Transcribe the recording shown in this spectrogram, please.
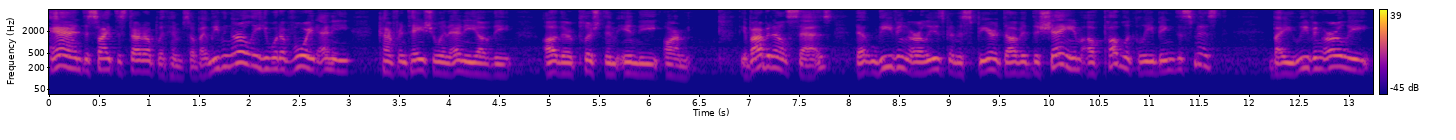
and decide to start up with him. So by leaving early, he would avoid any confrontation with any of the other plishtim in the army. The Abarbanel says that leaving early is going to spare David the shame of publicly being dismissed. By leaving early,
